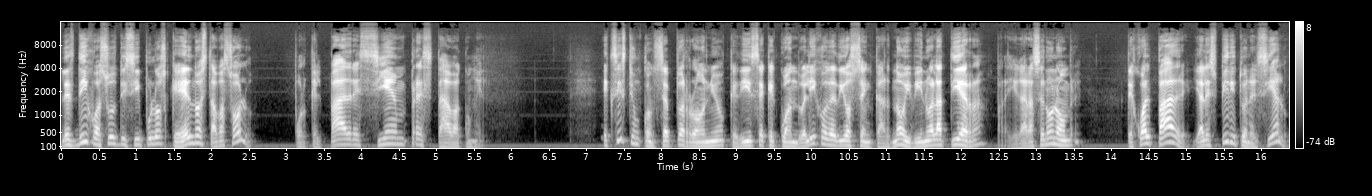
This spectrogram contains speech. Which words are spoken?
les dijo a sus discípulos que Él no estaba solo, porque el Padre siempre estaba con Él. Existe un concepto erróneo que dice que cuando el Hijo de Dios se encarnó y vino a la tierra para llegar a ser un hombre, dejó al Padre y al Espíritu en el cielo.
